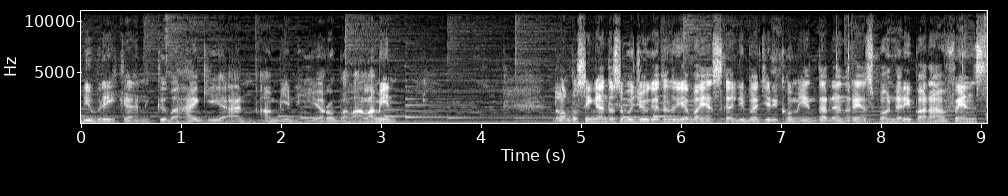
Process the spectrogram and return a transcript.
diberikan kebahagiaan. Amin. Ya Robbal Alamin dalam postingan tersebut juga tentunya banyak sekali dibanjiri komentar dan respon dari para fans,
